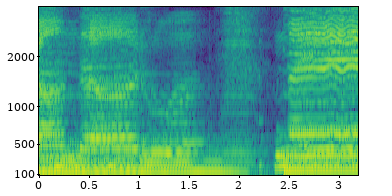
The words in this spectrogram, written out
gandaro. Negantiem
